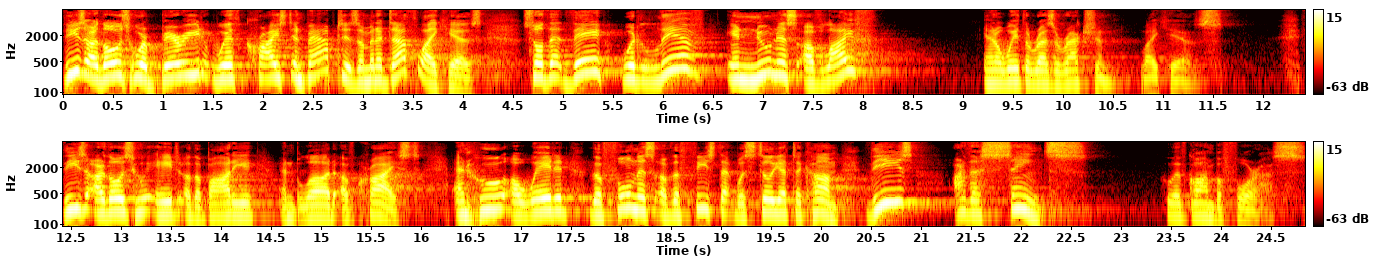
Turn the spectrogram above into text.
These are those who were buried with Christ in baptism in a death like his, so that they would live in newness of life and await the resurrection like his. These are those who ate of the body and blood of Christ and who awaited the fullness of the feast that was still yet to come. These are the saints who have gone before us.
